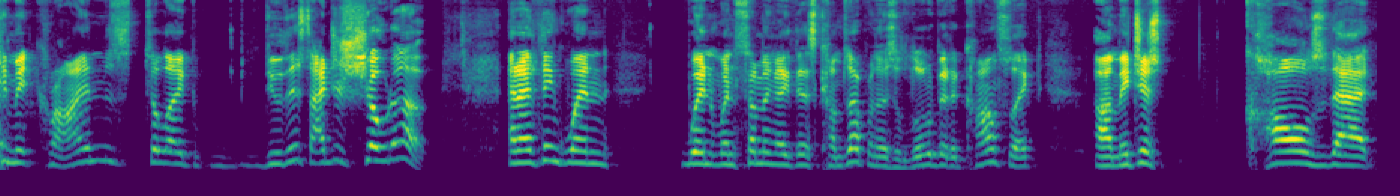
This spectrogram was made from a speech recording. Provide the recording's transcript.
commit crimes to like do this. I just showed up, and I think when when when something like this comes up and there's a little bit of conflict, um, it just calls that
